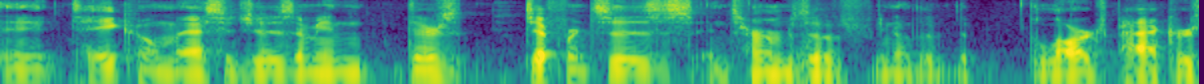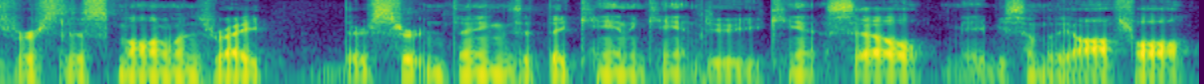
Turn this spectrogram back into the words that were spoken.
any take home messages. I mean, there's differences in terms of, you know, the, the, the large packers versus the smaller ones, right? There's certain things that they can and can't do. You can't sell maybe some of the offal.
